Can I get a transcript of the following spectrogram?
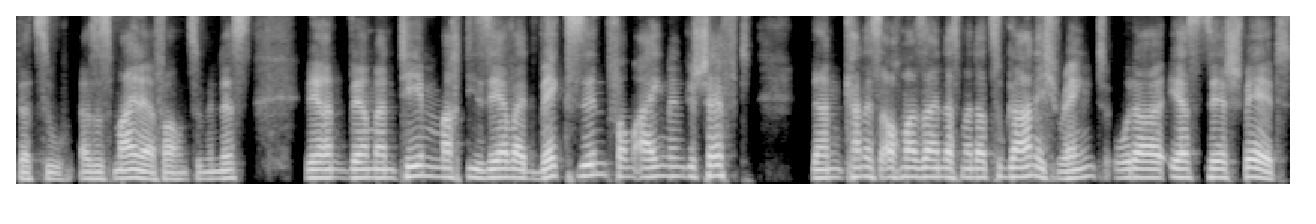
dazu. Also ist meine Erfahrung zumindest. Während, wenn man Themen macht, die sehr weit weg sind vom eigenen Geschäft, dann kann es auch mal sein, dass man dazu gar nicht rankt oder erst sehr spät.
